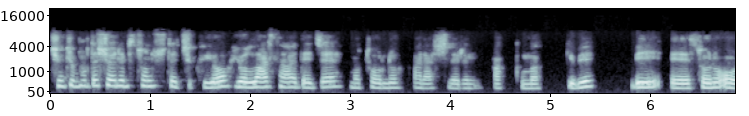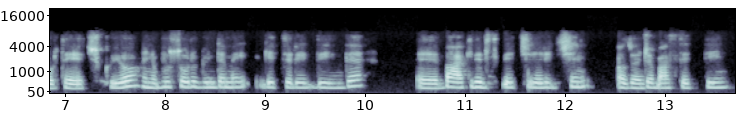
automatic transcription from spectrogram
çünkü burada şöyle bir sonuç da çıkıyor yollar sadece motorlu araçların hakkı mı gibi bir e, soru ortaya çıkıyor. Hani bu soru gündeme getirildiğinde ee, belki de bisikletçiler için az önce bahsettiğin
